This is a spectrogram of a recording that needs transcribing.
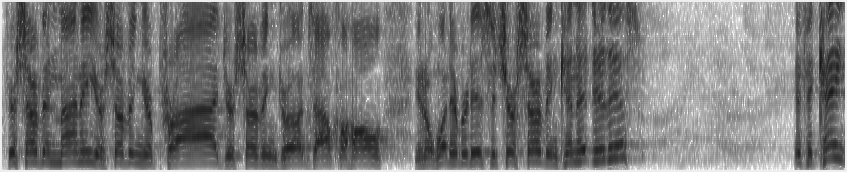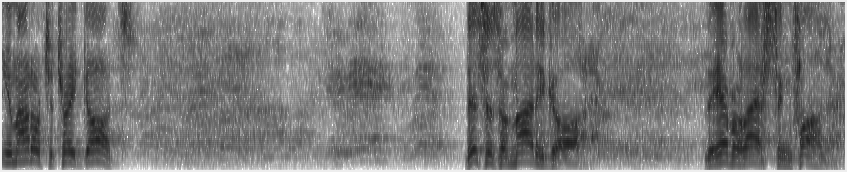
If you're serving money, you're serving your pride, you're serving drugs, alcohol, you know, whatever it is that you're serving, can it do this? If it can't, you might ought to trade gods. This is a mighty God, the everlasting Father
